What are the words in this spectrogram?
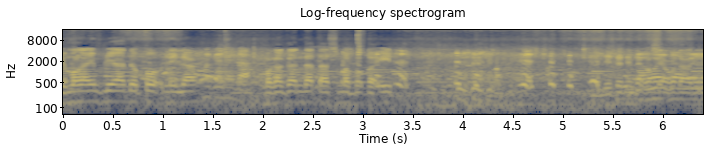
yung mga empleyado po nila, Maganda. magaganda tapos mababait. dito din po kasi ako dahil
